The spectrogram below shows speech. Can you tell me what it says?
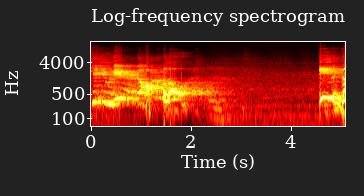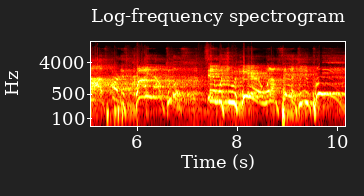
Can you hear the heart of the Lord? Even God's heart is crying out to us, saying, Would you hear what I'm saying to you, please?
